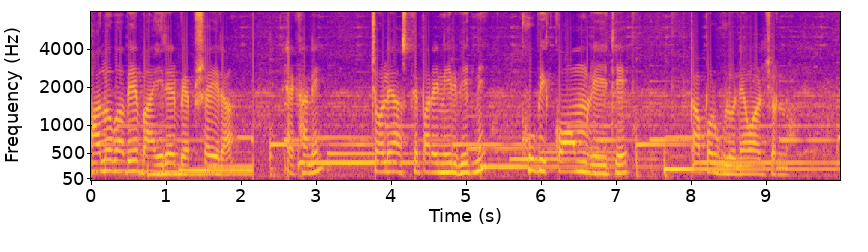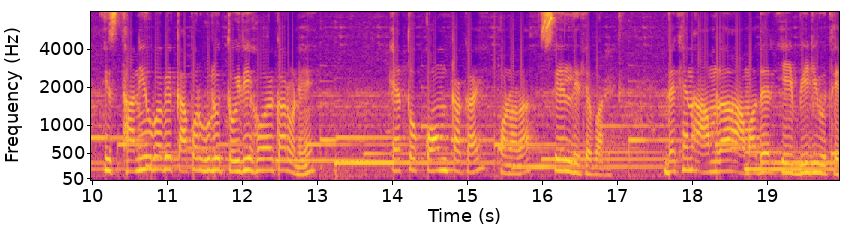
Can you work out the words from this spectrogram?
ভালোভাবে বাইরের ব্যবসায়ীরা এখানে চলে আসতে পারে নির্বিঘ্নে খুবই কম রেটে কাপড়গুলো নেওয়ার জন্য। স্থানীয়ভাবে কাপড়গুলো তৈরি হওয়ার কারণে এত কম টাকায় ওনারা সেল দিতে পারে। দেখেন আমরা আমাদের এই ভিডিওতে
